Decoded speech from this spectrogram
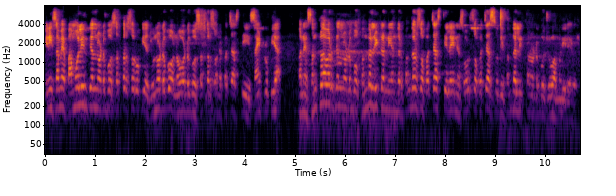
એની સામે પામોલીન તેલનો ડબ્બો સત્તરસો રૂપિયા, જૂનો ડબ્બો, નવો ડબ્બો સત્તરસો ને પચાસથી સાઠ રૂપિયા અને સનફ્લાવર તેલનો ડબ્બો પંદર લીટરની અંદર પંદરસો પચાસથી લઈને સોળસો પચાસ સુધી પંદર લીટરનો ડબ્બો જોવા મળી રહ્યો છે.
